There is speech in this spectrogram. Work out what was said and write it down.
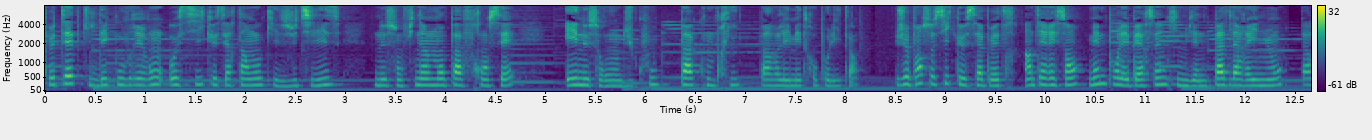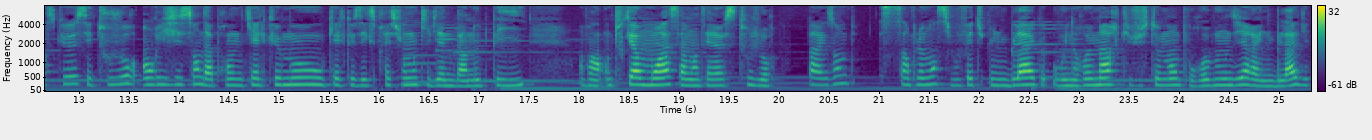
peut-être qu'ils découvriront aussi que certains mots qu'ils utilisent ne sont finalement pas français et ne seront du coup pas compris par les métropolitains. Je pense aussi que ça peut être intéressant, même pour les personnes qui ne viennent pas de la Réunion, parce que c'est toujours enrichissant d'apprendre quelques mots ou quelques expressions qui viennent d'un autre pays. Enfin, en tout cas, moi, ça m'intéresse toujours. Par exemple, simplement si vous faites une blague ou une remarque justement pour rebondir à une blague,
